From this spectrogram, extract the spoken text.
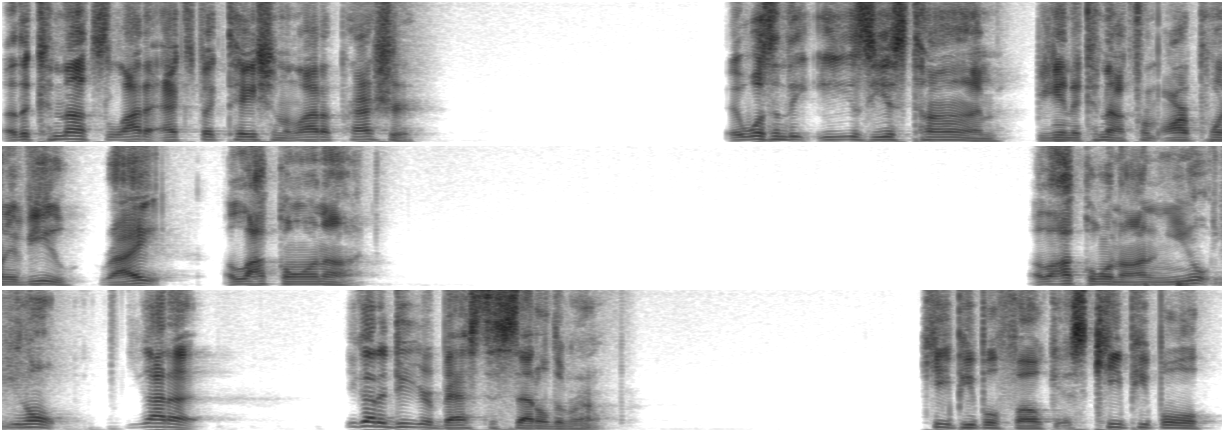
Uh, the Canucks, a lot of expectation, a lot of pressure. It wasn't the easiest time being a Canuck from our point of view, right? A lot going on. A lot going on, and you you don't, you gotta, you gotta do your best to settle the room. Keep people focused. Keep people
